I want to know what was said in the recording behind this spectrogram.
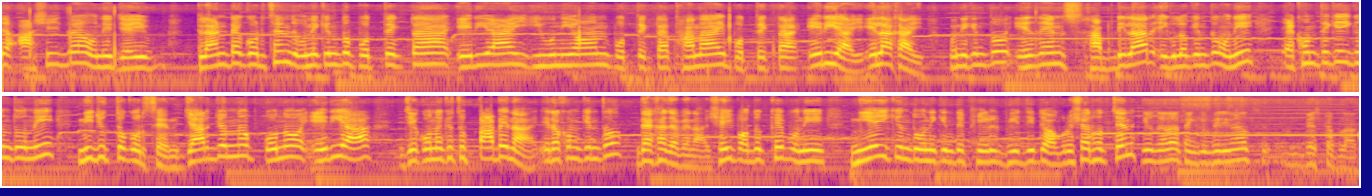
যে আশিসদা উনি যেই প্ল্যানটা করছেন যে উনি কিন্তু প্রত্যেকটা এরিয়ায় ইউনিয়ন প্রত্যেকটা থানায় প্রত্যেকটা এরিয়ায় এলাকায় উনি কিন্তু এজেন্ট সাব ডিলার এগুলো কিন্তু উনি এখন থেকেই কিন্তু উনি নিযুক্ত করছেন। যার জন্য কোনো এরিয়া যে কোনো কিছু পাবে না এরকম কিন্তু দেখা যাবে না। সেই পদক্ষেপ উনি নিয়েই কিন্তু উনি কিন্তু ফিল্ড ভিজিটে অগ্রসর হচ্ছেন। দাদা। Thank you very much best of luck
